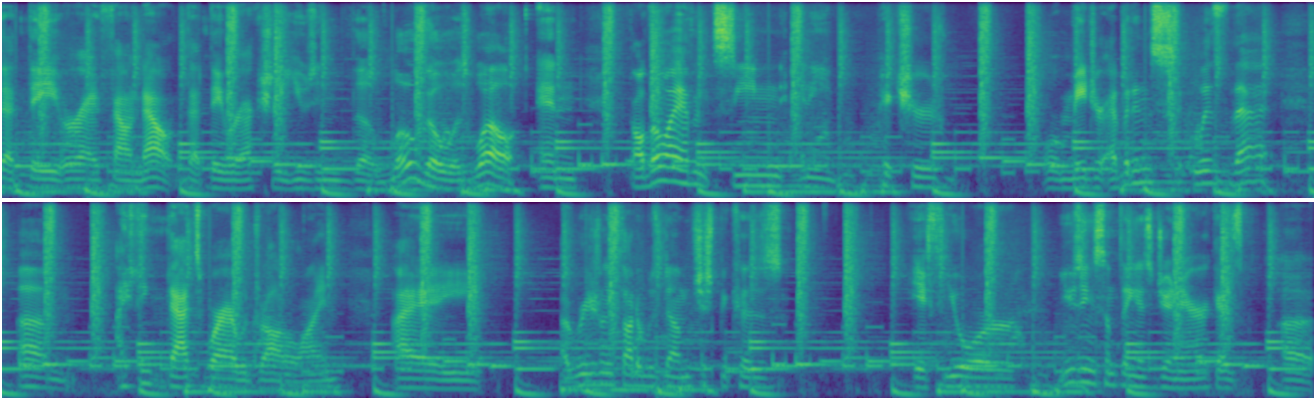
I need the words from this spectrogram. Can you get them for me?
that they, or I found out that they were actually using the logo as well. And although I haven't seen any pictures or major evidence with that, um, I think that's where I would draw the line. I originally thought it was dumb just because if you're using something as generic as a,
